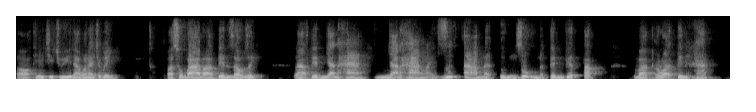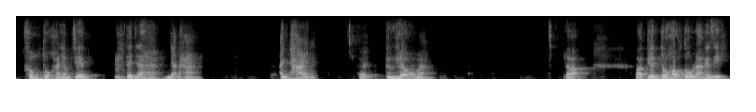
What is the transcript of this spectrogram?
Đó thì anh chị chú ý nào cái này cho mình. Và số 3 đó là tên giao dịch là tên nhãn hàng. Nhãn hàng này dự án này ứng dụng là tên viết tắt và các loại tên khác không thuộc hai nhóm trên. Tên nhãn hàng nhãn hàng. Anh Thái đấy, thương hiệu mà. Đó. Và kiên tố hậu tố là cái gì?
